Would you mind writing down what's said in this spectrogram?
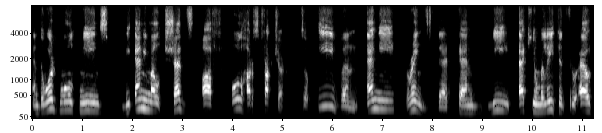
And the word molt means the animal sheds off all her structure. So even any rings that can be accumulated throughout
